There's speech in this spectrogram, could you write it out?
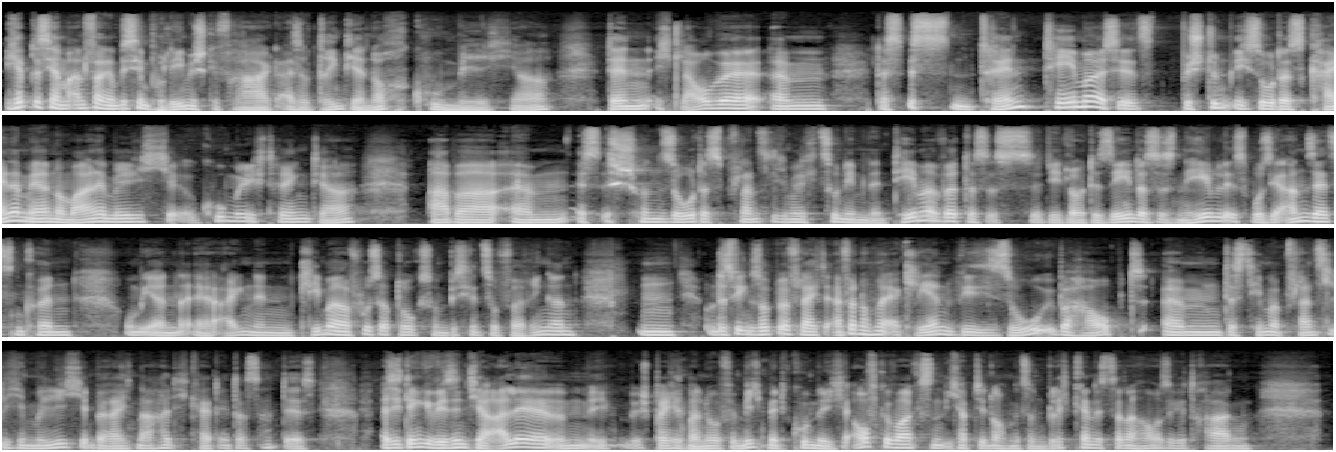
Ich habe das ja am Anfang ein bisschen polemisch gefragt, also trinkt ihr noch Kuhmilch, ja? Denn ich glaube, ähm, das ist ein Trendthema. Es ist jetzt bestimmt nicht so, dass keiner mehr normale Milch, Kuhmilch trinkt, ja. Aber ähm, es ist schon so, dass pflanzliche Milch zunehmend ein Thema wird, dass es die Leute sehen, dass es ein Hebel ist, wo sie ansetzen können, um ihren äh, eigenen Klimafußabdruck so ein bisschen zu verringern. Mm, und deswegen sollte man vielleicht einfach nochmal erklären, wieso überhaupt ähm, das Thema pflanzliche Milch im Bereich Nachhaltigkeit interessant ist. Also ich denke, wir sind ja alle, ähm, ich spreche jetzt mal nur für mich, mit Kuhmilch aufgewachsen. Ich habe die noch mit so einem Blechkanister nach Hause getragen.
